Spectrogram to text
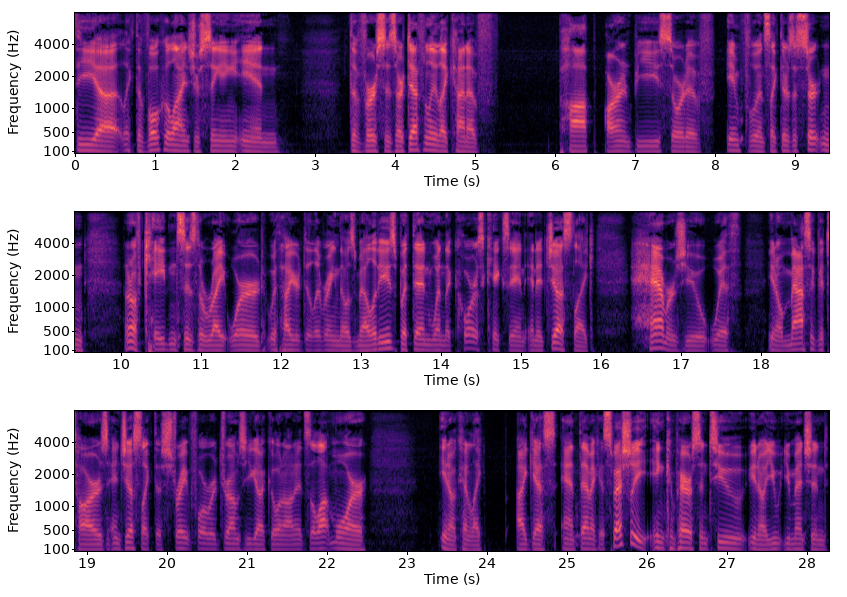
the uh, like the vocal lines you're singing in the verses are definitely like kind of pop R and B sort of influence. Like there's a certain I don't know if cadence is the right word with how you're delivering those melodies, but then when the chorus kicks in and it just like hammers you with you know massive guitars and just like the straightforward drums you got going on, it's a lot more you know kind of like I guess anthemic, especially in comparison to you know you you mentioned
